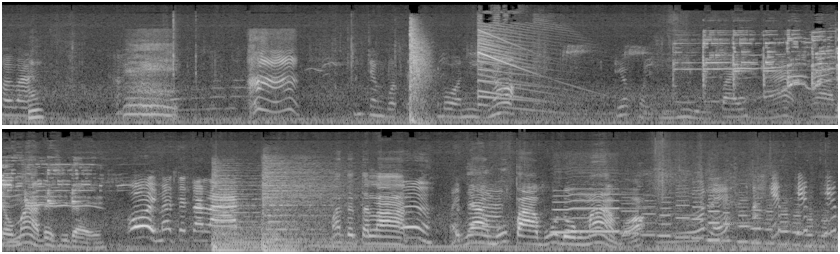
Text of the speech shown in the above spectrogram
ข่อยว่ามัน จังบ่แต่บ่นี่เนาะเดี๋ยวข่อยสิหิวไปหาว่าเจ้ามาได้สิใดโอ้ย มาแต่ตลาด มาแต่ตลาดเออเป็นย่างหมูป่าหมูดงมาบ่รถไหนเก็บเก็บเก็บ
